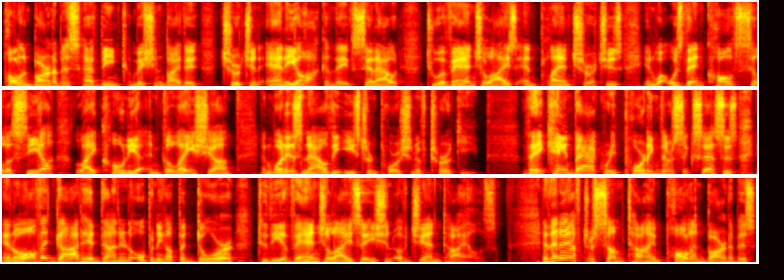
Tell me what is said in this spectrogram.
Paul and Barnabas have been commissioned by the church in Antioch, and they've set out to evangelize and plant churches in what was then called Cilicia, Lycaonia, and Galatia, and what is now the eastern portion of Turkey. They came back reporting their successes and all that God had done in opening up a door to the evangelization of Gentiles. And then, after some time, Paul and Barnabas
